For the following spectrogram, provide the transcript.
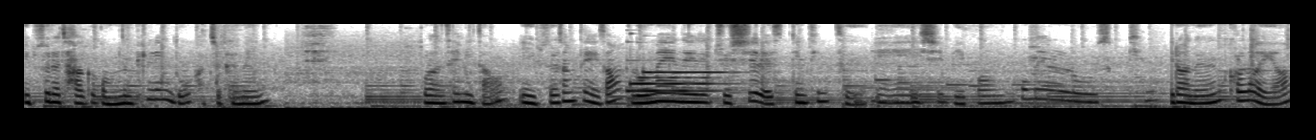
입술에 자극 없는 필링도 같이 되는 그런 셈이죠. 이 입술 상태에서 롬앤의 주시 레스팅 틴트 22번 포멜로 스킨이라는 컬러예요.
